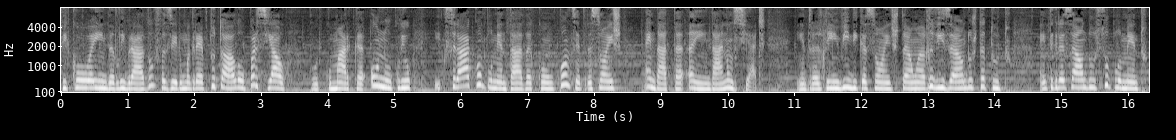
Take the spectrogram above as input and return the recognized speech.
Ficou ainda deliberado fazer uma greve total ou parcial por comarca ou núcleo e que será complementada com concentrações em data ainda a anunciar. Entre as reivindicações estão a revisão do estatuto, a integração do suplemento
